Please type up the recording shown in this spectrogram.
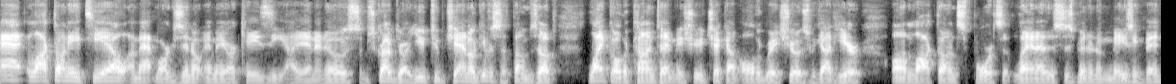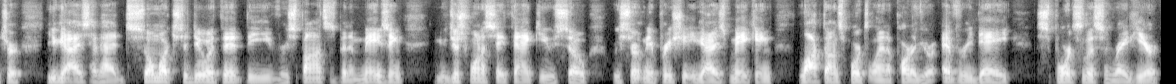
at Locked On ATL. I'm at Mark Zinno, M A R K Z I N N O. Subscribe to our YouTube channel. Give us a thumbs up. Like all the content. Make sure you check out all the great shows we got here on Locked On Sports Atlanta. This has been an amazing venture. You guys have had so much to do with it. The response has been amazing. And we just want to say thank you. So we certainly appreciate you guys making Locked On Sports Atlanta part of your everyday sports listen right here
